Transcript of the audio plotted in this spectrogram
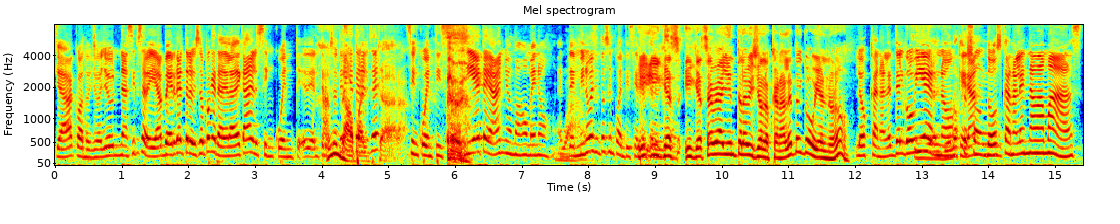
Ya cuando yo, yo nací se veía verde el televisor porque era de la década del 50. El televisor tiene Anda que pa'l tener cara. 57 años más o menos. Del 1957. ¿Y, y qué, televisor. ¿Y qué se ve allí en televisión? Los canales del gobierno, ¿no? Los canales del gobierno, que que eran son- dos canales nada más,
